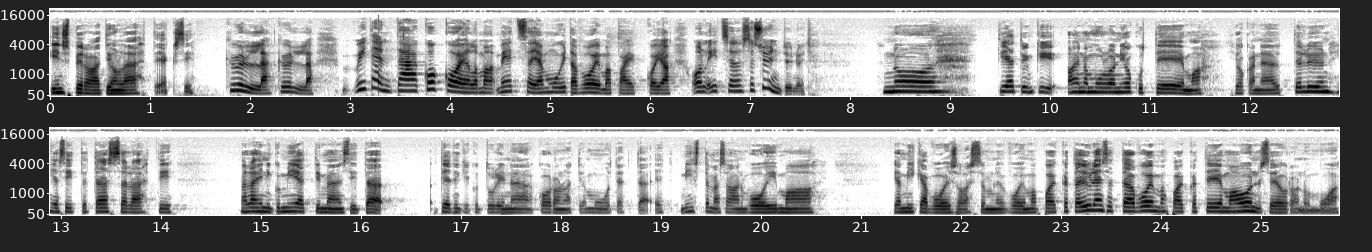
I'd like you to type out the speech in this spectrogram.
inspiraation lähteeksi. Kyllä, kyllä. Miten tämä kokoelma Metsä ja muita voimapaikkoja on itse asiassa syntynyt? No, tietenkin aina mulla on joku teema joka näyttelyyn, ja sitten tässä lähti, mä lähdin niin miettimään sitä, tietenkin kun tuli nämä koronat ja muut, että, että mistä mä saan voimaa, ja mikä voisi olla semmoinen voimapaikka. Tai yleensä tämä voimapaikka-teema on seurannut mua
